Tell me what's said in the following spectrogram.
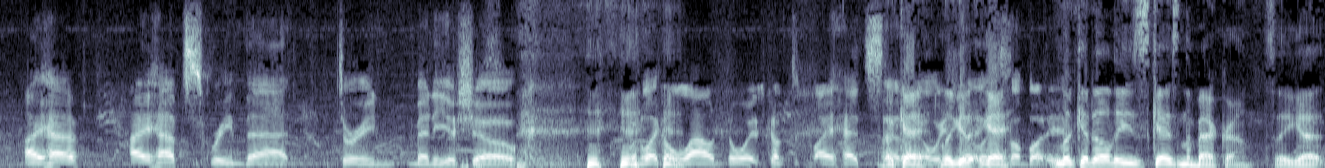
I have, I have screamed that during many a show. when like a loud noise comes to my headset, okay, look at okay. somebody. Look at all these guys in the background. So you got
